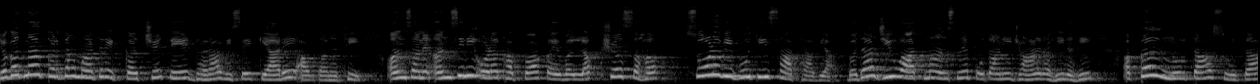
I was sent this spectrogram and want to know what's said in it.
જગતના કરતા માત્ર એક જ છે, તે ધરા વિશે ક્યારેય આવતા નથી. અંશ અને અંશીની ઓળખ આપવા કૈવલ લક્ષ્ય સહ સોળ વિભૂતિ સાથે આવ્યા. બધા જીવ આત્મા અંશને પોતાની જાણ રહી નહીં. અકલ, નૂરતા, સુરતા,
